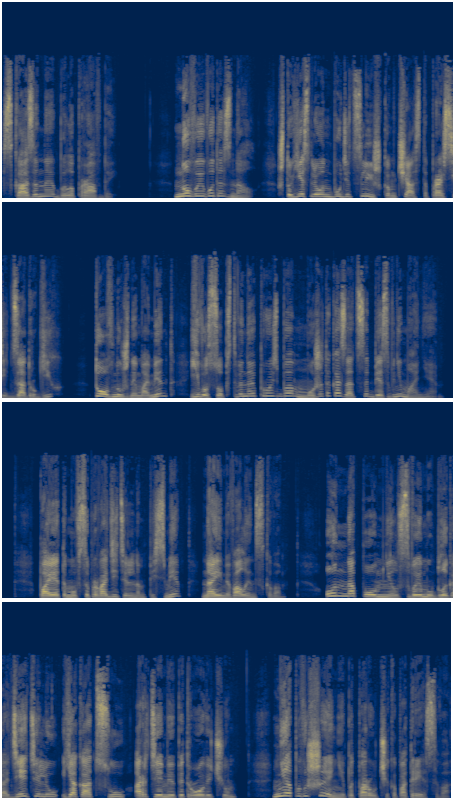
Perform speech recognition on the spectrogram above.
Сказанное было правдой. Но воевода знал, что если он будет слишком часто просить за других, то в нужный момент его собственная просьба может оказаться без внимания. Поэтому в сопроводительном письме на имя Волынского он напомнил своему благодетелю, яко отцу Артемию Петровичу, не о повышении подпоручика Потресова,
